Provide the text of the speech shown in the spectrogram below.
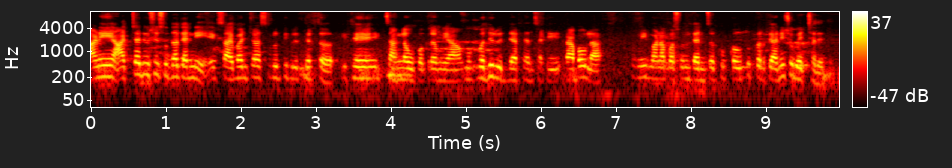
आणि आजच्या दिवशी सुद्धा त्यांनी एक साहेबांच्या स्मृतीप्रित्यर्थ इथे एक चांगला उपक्रम या मुकबधीर विद्यार्थ्यांसाठी राबवला. मी मनापासून त्यांचं खूप कौतुक करते आणि शुभेच्छा देते.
